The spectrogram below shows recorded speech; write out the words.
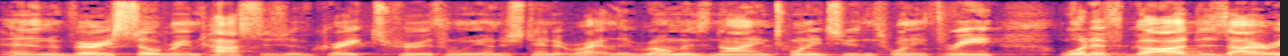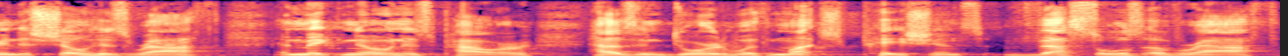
And a very sobering passage of great truth when we understand it rightly. Romans 9, 22 and 23. What if God, desiring to show his wrath and make known his power, has endured with much patience vessels of wrath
